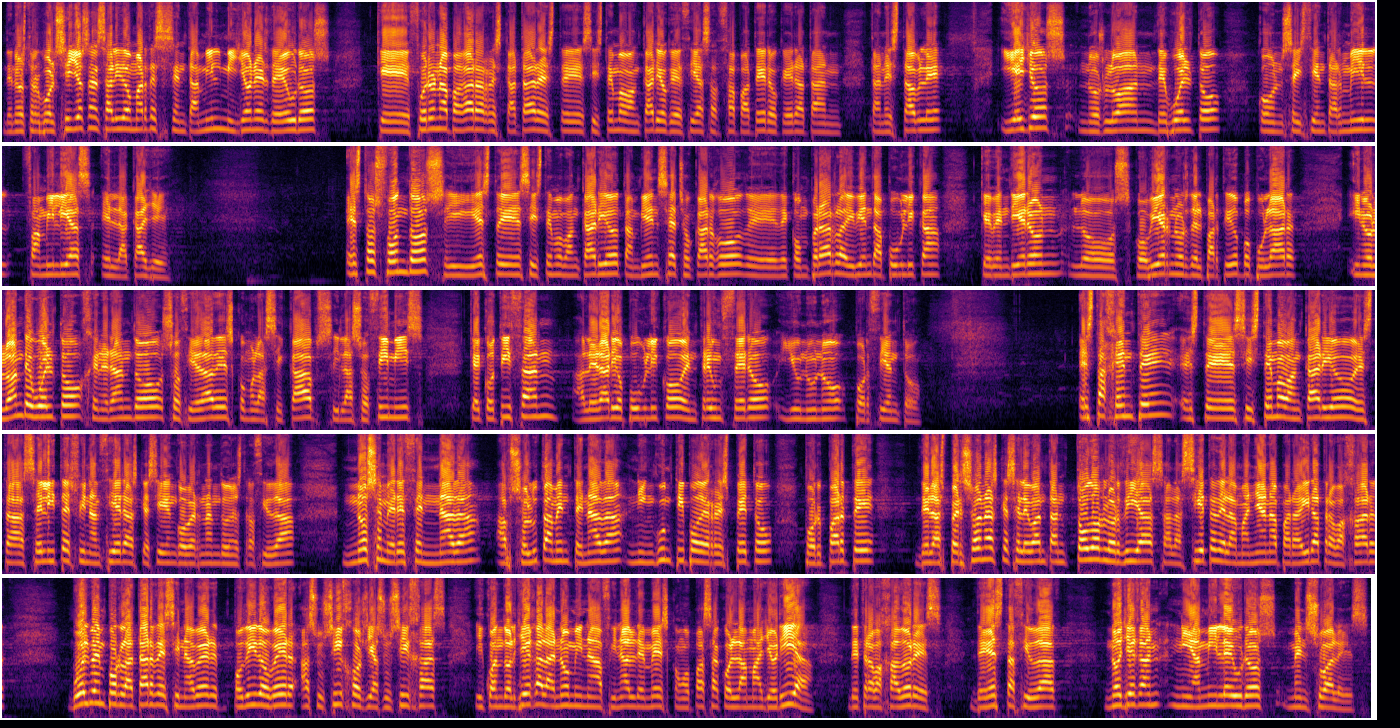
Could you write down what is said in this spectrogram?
De nuestros bolsillos han salido más de 60.000 millones de euros que fueron a pagar a rescatar este sistema bancario que decía Zapatero que era tan, tan estable y ellos nos lo han devuelto con 600.000 familias en la calle. Estos fondos y este sistema bancario también se ha hecho cargo de, de, comprar la vivienda pública que vendieron los gobiernos del Partido Popular y nos lo han devuelto generando sociedades como las SICAPs y las SOCIMIS que cotizan al erario público entre un 0 y un 1%. Esta gente, este sistema bancario, estas élites financieras que siguen gobernando nuestra ciudad, no se merecen nada, absolutamente nada, ningún tipo de respeto por parte de las personas que se levantan todos los días a las 7 de la mañana para ir a trabajar, vuelven por la tarde sin haber podido ver a sus hijos y a sus hijas y cuando llega la nómina a final de mes, como pasa con la mayoría de trabajadores de esta ciudad, no llegan ni a mil euros mensuales.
